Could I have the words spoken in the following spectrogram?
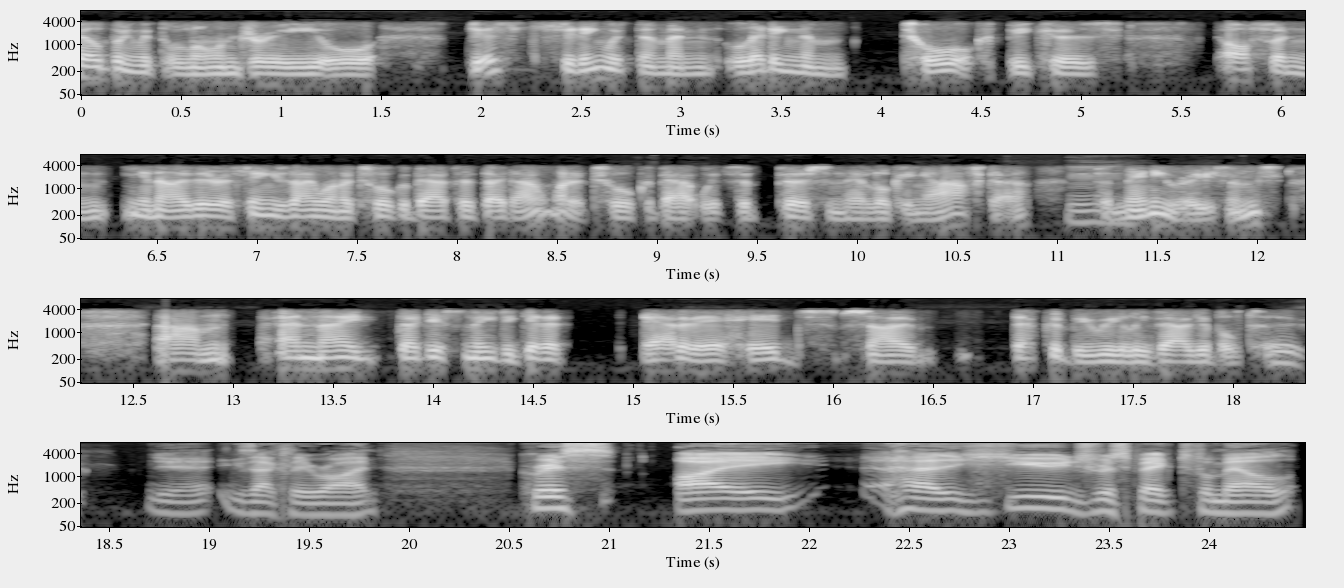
helping with the laundry or just sitting with them and letting them talk because – often, you know, there are things they want to talk about that they don't want to talk about with the person they're looking after mm. for many reasons, um, and they they just need to get it out of their heads. So that could be really valuable too. Yeah, exactly right, Chris. I had huge respect for Mel,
